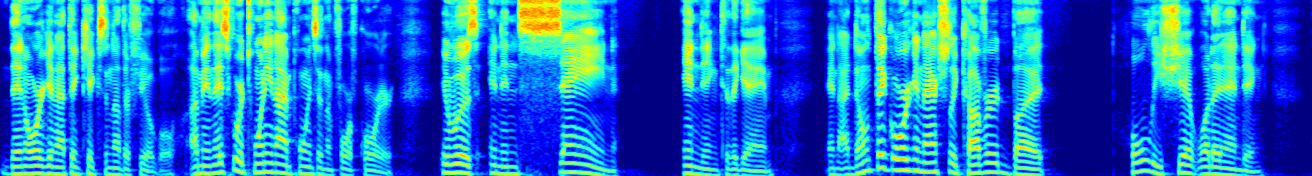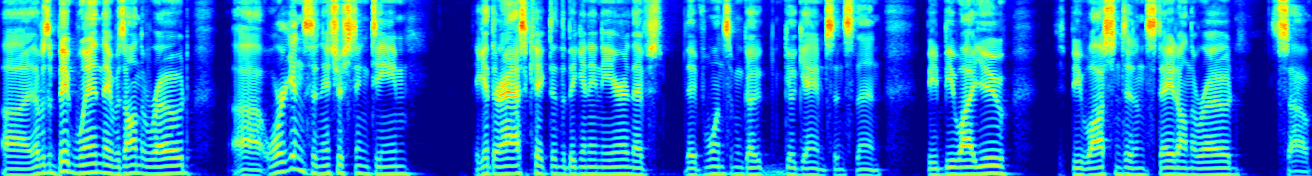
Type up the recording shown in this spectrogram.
Then Oregon, I think, kicks another field goal. I mean, they scored 29 points in the fourth quarter. It was an insane ending to the game. And I don't think Oregon actually covered, but holy shit, what an ending. Uh, that was a big win. They was on the road. Uh, Oregon's an interesting team. They get their ass kicked at the beginning of the year, and they've they've won some good good games since then. Beat BYU, beat Washington State on the road. So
